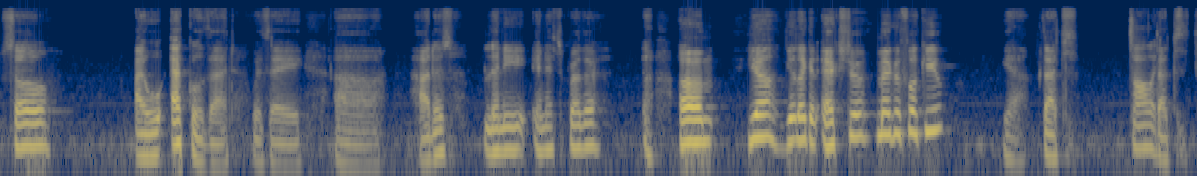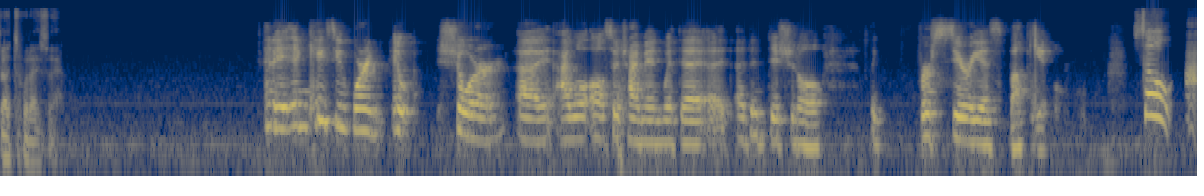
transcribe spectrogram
So I will echo that with a uh, how does Lenny and his brother? Uh, um, yeah, you're like an extra mega fuck you. Yeah, that's Solid. that's that's what I say. And in case you weren't sure, uh, I will also chime in with a, a, an additional, like, for serious fuck you. So I,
